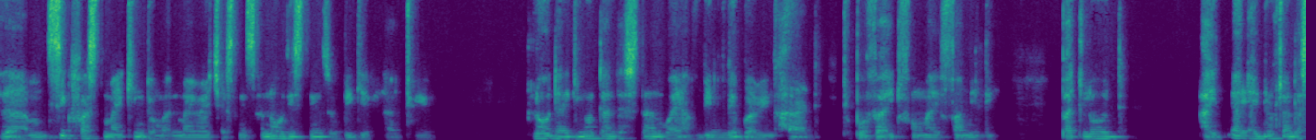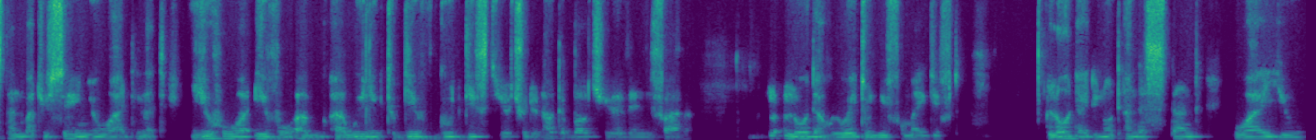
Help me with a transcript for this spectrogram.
the um, seek first my kingdom and my righteousness, and all these things will be given unto you. Lord, I do not understand why I've been laboring hard to provide for my family. But Lord, I, I, I, don't understand, but you say in your word that you who are evil are, are willing to give good gifts to your children. What about you, Heavenly Father? Lord, I will wait on you for my gift. Lord, I do not understand why you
